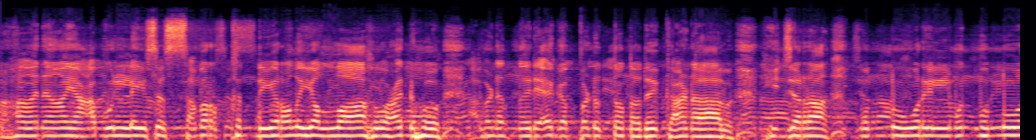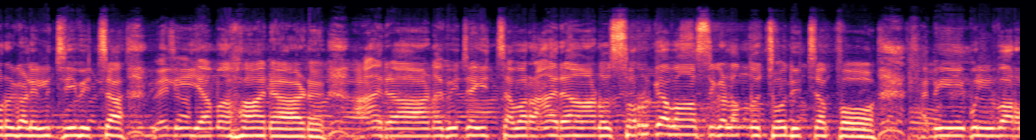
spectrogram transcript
മഹാനായ അബുല്ലൈസ് സമർഖന്ദി റളിയല്ലാഹു അൻഹു അവിടുന്ന് രേഖപ്പെടുത്തുന്നത് കാണാം. ഹിജറ മുന്നൂറിൽ മുന്നൂറുകളിൽ ജീവിച്ച വലിയ മഹാനാണ്. ആരാണ് വിജയിച്ചവർ? ആരാണ് സ്വർഗവാസികൾ എന്ന് ചോദിച്ചപ്പോ ഹബീബുൽ വറ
